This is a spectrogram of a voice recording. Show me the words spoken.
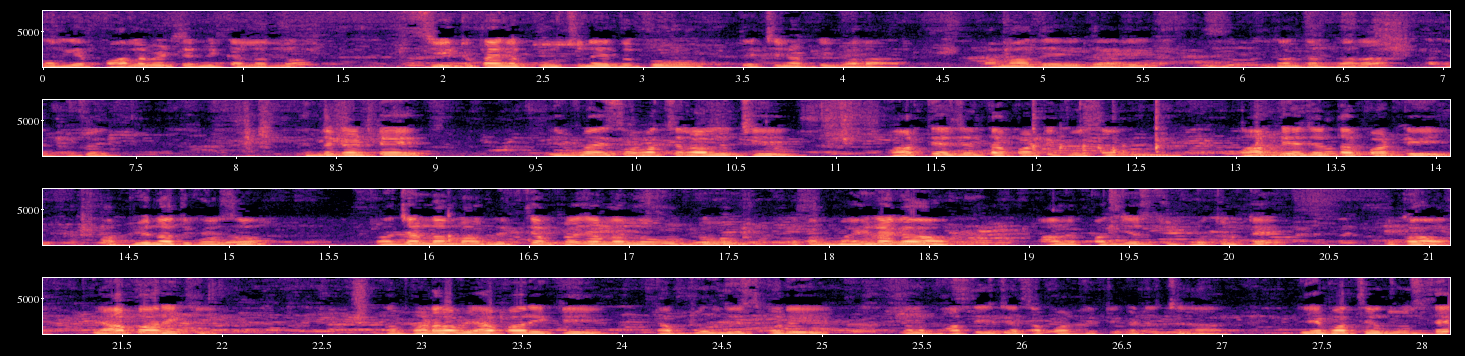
జరిగే పార్లమెంట్ ఎన్నికలలో సీటు పైన కూర్చునేందుకు తెచ్చినట్టు ఇవాళ రమాదేవి గారి ఉదంతం ద్వారా అది రుజైంది ఎందుకంటే ఇరవై సంవత్సరాల నుంచి భారతీయ జనతా పార్టీ కోసం భారతీయ జనతా పార్టీ అభ్యున్నతి కోసం ప్రజలలో నిత్యం ప్రజలలో ఉంటూ ఒక మహిళగా ఆమె పనిచేస్తూ పోతుంటే ఒక వ్యాపారికి ఒక బడా వ్యాపారికి డబ్బులు తీసుకొని వాళ్ళ భారతీయ జనతా పార్టీ టికెట్ ఇచ్చిన నేపథ్యం చూస్తే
